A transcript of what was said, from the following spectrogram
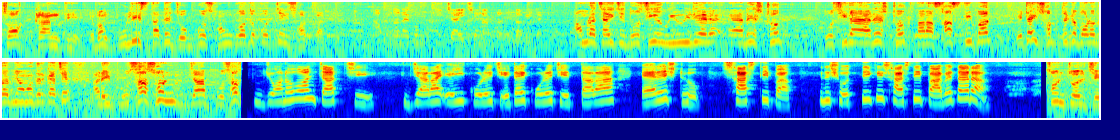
চক্রান্তে এবং পুলিশ তাতে যোগ্য সংগত করছে এই সরকারকে। আপনারা এখন কি চাইছেন আপনাদের দাবিটা আমরা চাইছি দোষী ইউনিটের অ্যারেস্ট হোক দোষীরা অ্যারেস্ট হোক তারা শাস্তি পাক এটাই সব থেকে বড় দাবি আমাদের কাছে। আর এই প্রশাসন যা প্রশাসন জনগণ চাচ্ছে যারা এই করেছে এটাই করেছে তারা অ্যারেস্ট হোক শাস্তি পাক। কিন্তু সত্যি কি শাস্তি পাবে তারা? প্রশাসন চলছে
